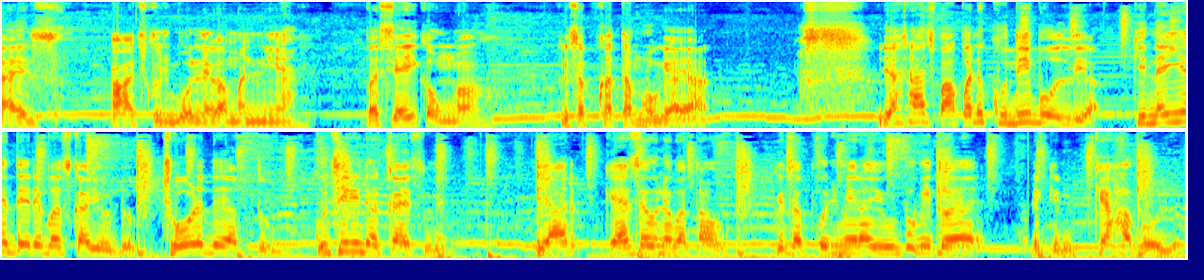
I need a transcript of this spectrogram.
गाइस आज कुछ बोलने का मन नहीं है। बस यही कहूँगा कि सब खत्म हो गया यार। यार, आज पापा ने खुद ही बोल दिया कि नहीं है तेरे बस का यूट्यूब छोड़ दे अब तू कुछ ही नहीं रखा इसमें। यार, कैसे उन्हें बताऊँ कि सब कुछ मेरा यूट्यूब ही तो है, लेकिन क्या बोलूँ?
